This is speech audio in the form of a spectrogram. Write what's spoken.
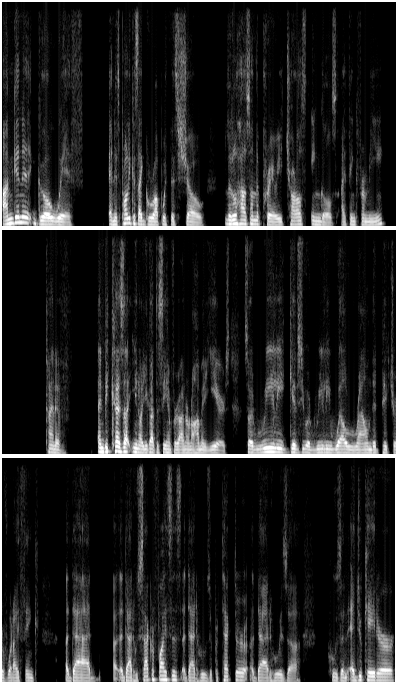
I'm gonna go with and it's probably because I grew up with this show, Little House on the Prairie, Charles Ingalls. I think for me, kind of, and because uh, you know you got to see him for I don't know how many years, so it really gives you a really well-rounded picture of what I think a dad, a dad who sacrifices, a dad who's a protector, a dad who is a who's an educator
